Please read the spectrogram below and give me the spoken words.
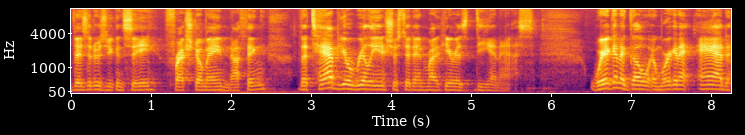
visitors. You can see fresh domain, nothing. The tab you're really interested in right here is DNS we're going to go and we're going to add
